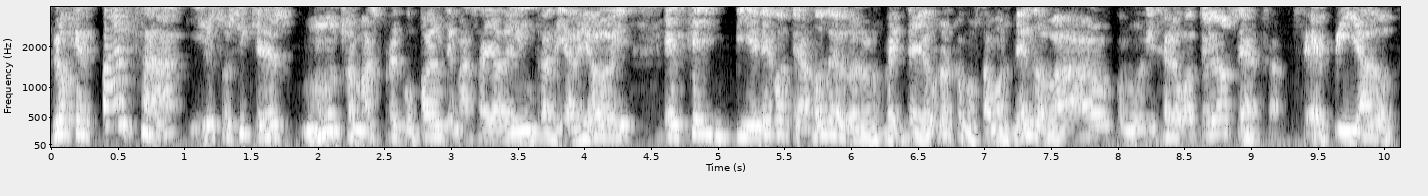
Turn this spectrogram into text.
Lo que pasa, y esto sí que es mucho más preocupante más allá del intradía de hoy, es que viene goteando desde los 20 euros, como estamos viendo, va con un ligero goteo, o sea, cepillado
